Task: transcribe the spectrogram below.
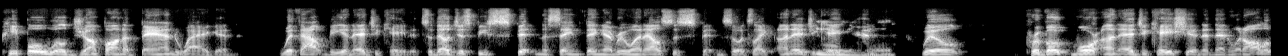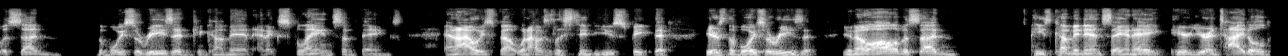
people will jump on a bandwagon without being educated. So they'll just be spitting the same thing everyone else is spitting. So it's like uneducation mm. will provoke more uneducation. And then when all of a sudden the voice of reason can come in and explain some things. And I always felt when I was listening to you speak that here's the voice of reason. You know, all of a sudden he's coming in saying, Hey, here, you're entitled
